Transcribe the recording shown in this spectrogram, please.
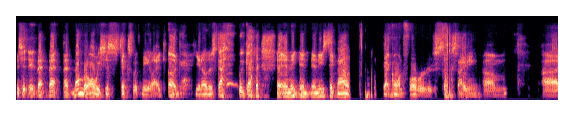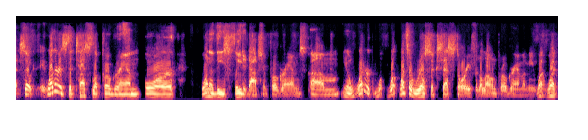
it's it, that that that number always just sticks with me like ugh you know there's got we got to and, and and these technologies got going forward are so exciting. Um uh so whether it's the tesla program or one of these fleet adoption programs um you know what are what what's a real success story for the loan program? I mean what what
